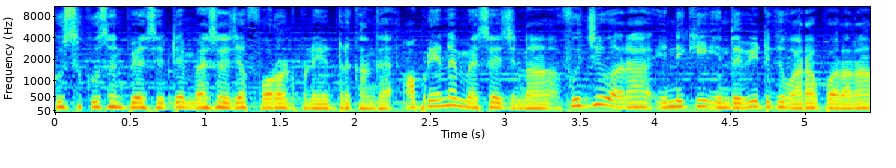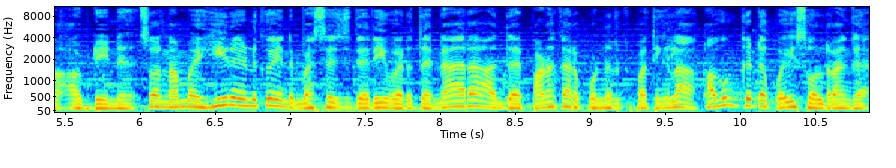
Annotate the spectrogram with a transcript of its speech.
குசு குசுன்னு பேசிட்டு மெசேஜை ஃபார்வர்ட் பண்ணிட்டு இருக்காங்க. அப்படி என்ன மெசேஜ்னா ஃபுஜி வரா இன்னைக்கு இந்த வீட்டுக்கு வர போறாராம் அப்படின்னு. சோ நம்ம ஹீரோயினுக்கும் இந்த மெசேஜ் தெரிய வருது. நேரா அந்த பணக்கார பொண்ணு இருக்கு பாத்தீங்களா? அவங்க கிட்ட போய் சொல்றாங்க.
